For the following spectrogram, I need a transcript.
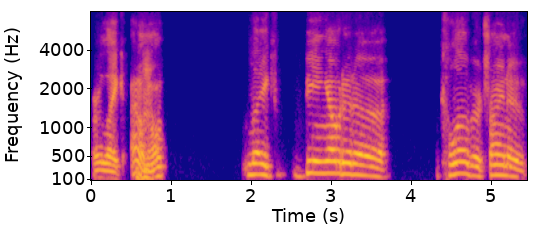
Or like, I don't mm-hmm. know, like being out at a club or trying to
